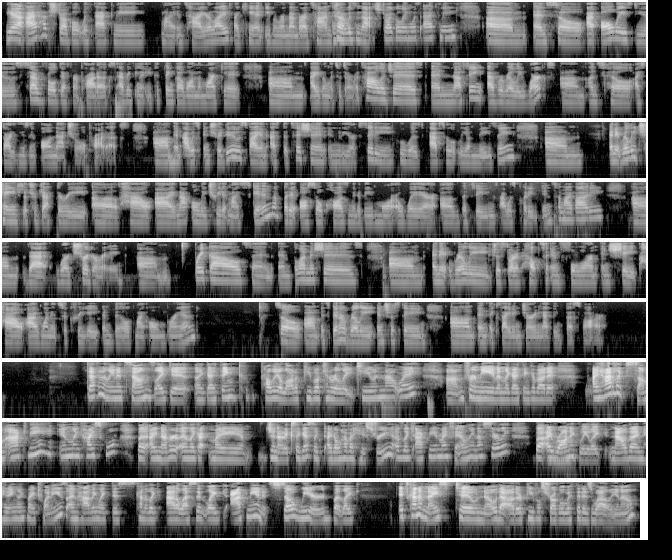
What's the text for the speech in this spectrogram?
Yeah, I have struggled with acne my entire life. I can't even remember a time that I was not struggling with acne. Um, and so I always use several different products, everything that you could think of on the market. Um, I even went to dermatologists, and nothing ever really worked um, until I started using all natural products. Um, and I was introduced by an esthetician in New York City who was absolutely amazing. Um, and it really changed the trajectory of how I not only treated my skin, but it also caused me to be more aware of the things I was putting into my body um, that were triggering um, breakouts and, and blemishes. Um, and it really just sort of helped to inform and shape how I wanted to create and build my own brand. So um, it's been a really interesting um, and exciting journey, I think, thus far. Definitely, and it sounds like it. Like I think probably a lot of people can relate to you in that way. Um, for me, even like I think about it, I had like some acne in like high school, but I never and like I, my genetics, I guess, like I don't have a history of like acne in my family necessarily. But ironically, like now that I'm hitting like my 20s, I'm having like this kind of like adolescent like acne, and it's so weird. But like, it's kind of nice to know that other people struggle with it as well. You know.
